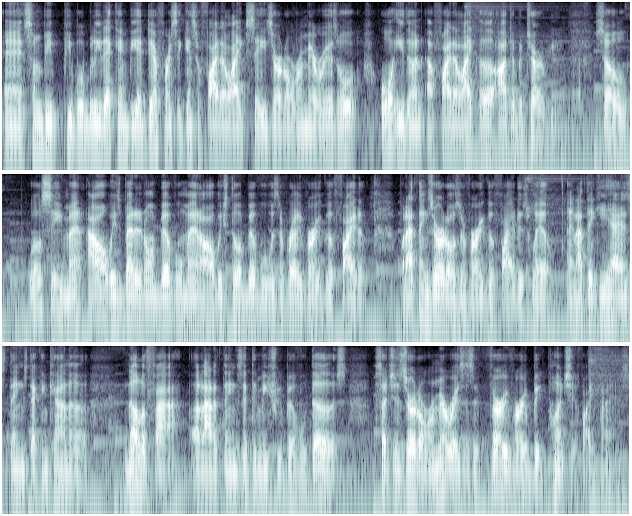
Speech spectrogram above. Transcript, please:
And some people believe that can be a difference against a fighter like, say, Zurdo Ramirez or, or either a fighter like uh, Artur Beterbiev. So we'll see, man. I always betted on Bivol, man. I always thought Bivol was a really, very good fighter. But I think Zurdo is a very good fighter as well. And I think he has things that can kind of nullify a lot of things that Dimitri Bivol does such as Zurdo Ramirez is a very, very big puncher, fight fans.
